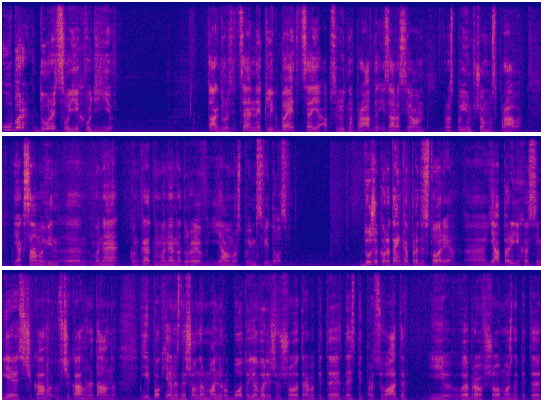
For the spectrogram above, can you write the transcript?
Uber дурить своїх водіїв. Так, друзі, це не клікбейт, це є абсолютна правда. І зараз я вам розповім, в чому справа. Як саме він е, мене, конкретно мене надурив, і я вам розповім свій досвід. Дуже коротенька предісторія. Е, Я переїхав з сім'єю з Чикаго в Чикаго недавно, і поки я не знайшов нормальну роботу, я вирішив, що треба піти десь підпрацювати. І вибрав, що можна піти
